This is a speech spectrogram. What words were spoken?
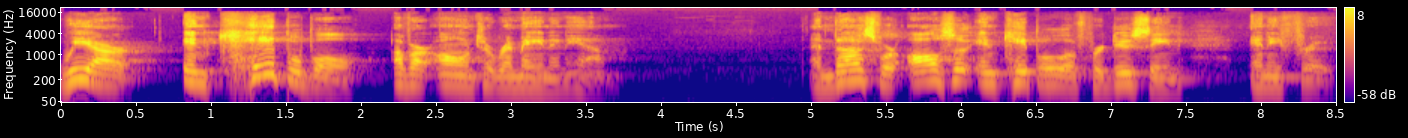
we are incapable of our own to remain in him. And thus, we're also incapable of producing any fruit.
